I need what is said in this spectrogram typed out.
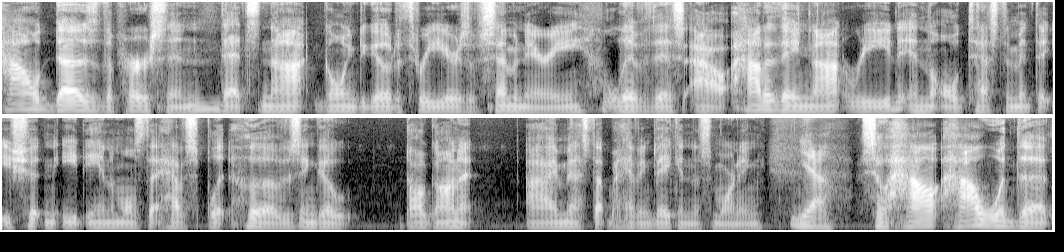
How does the person that's not going to go to three years of seminary live this out? How do they not read in the Old Testament that you shouldn't eat animals that have split hooves and go, doggone it, I messed up by having bacon this morning? Yeah. So how how would the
